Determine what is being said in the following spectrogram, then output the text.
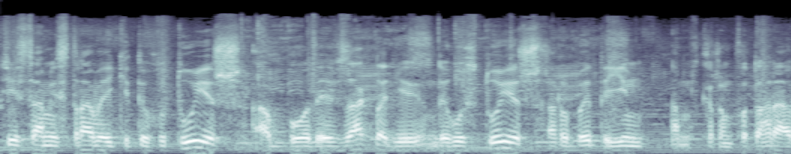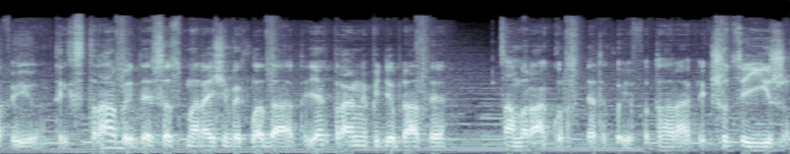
ті самі страви, які ти готуєш, або десь в закладі дегустуєш, робити їм, там, скажімо, фотографію тих страв і десь в соцмережі викладати. Як правильно підібрати сам ракурс для такої фотографії, якщо це їжа?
